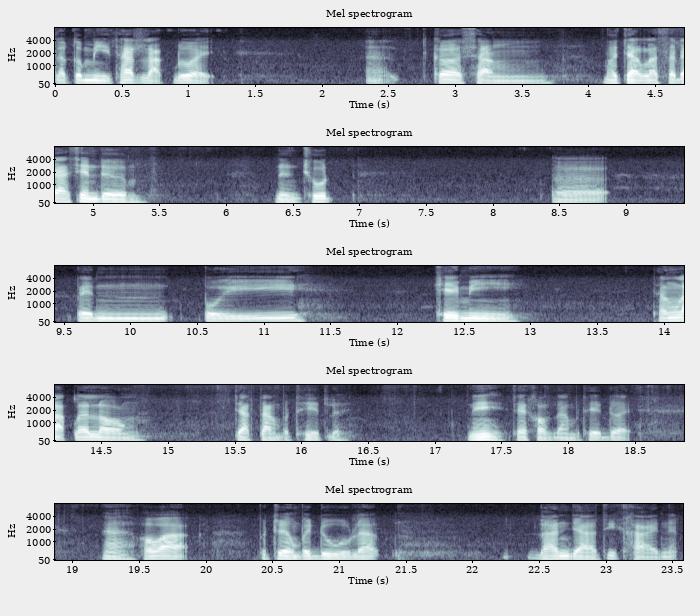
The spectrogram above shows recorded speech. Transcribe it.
แล้วก็มีธาตุหลักด้วยอ่าก็สั่งมาจาก Lazada เช่นเดิมหนึ่งชุด เอ่อ เป็นปุ๋ยเคมี ทั้งหลักและรองจากต่างประเทศเลย นี่ใช้ของต่างประเทศด้วย นะเพราะว่าประเทืองไปดูแล้ว ร้านยาที่ขายเนี่ย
